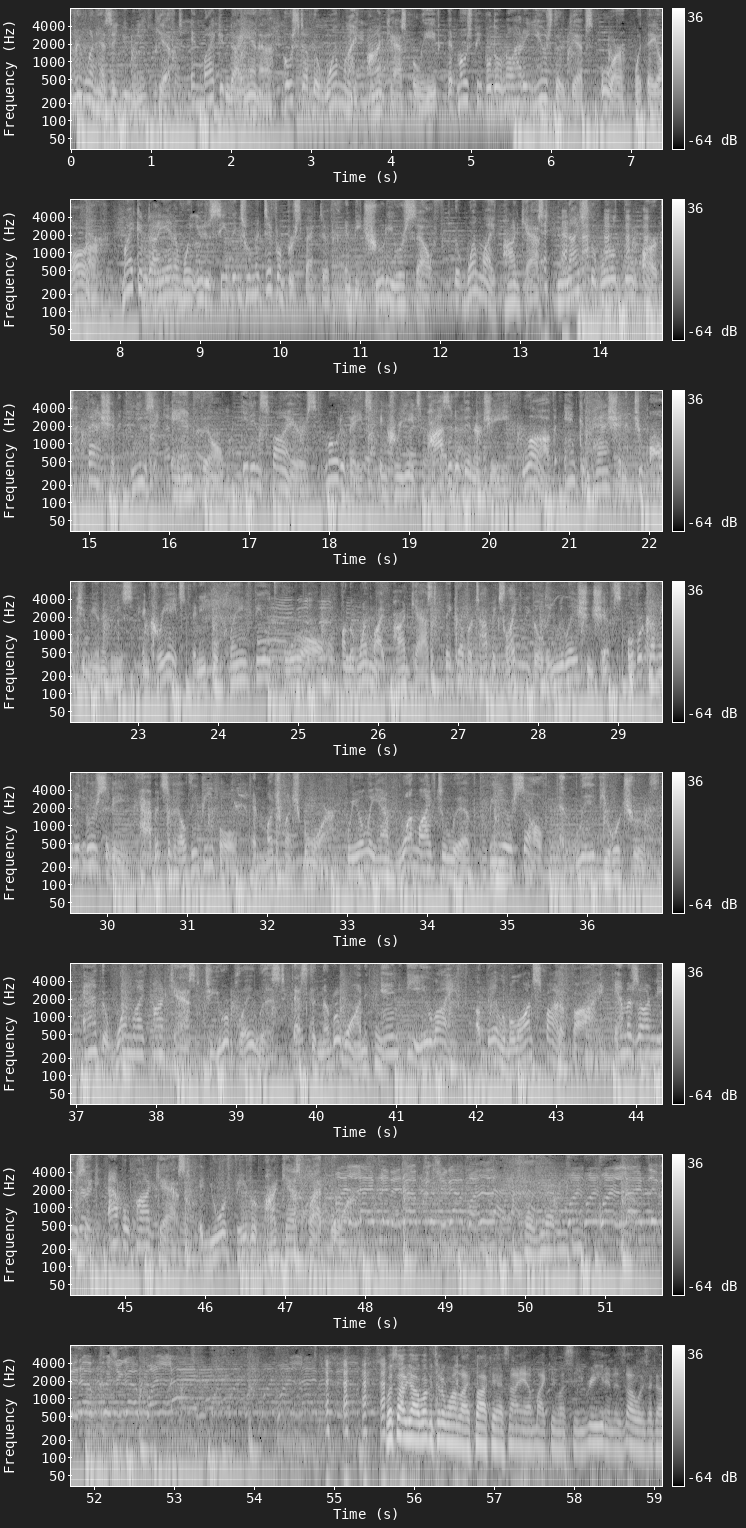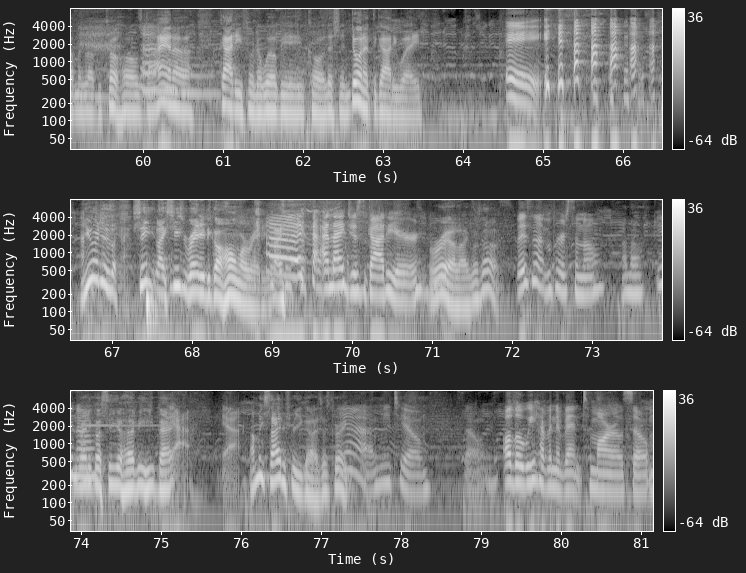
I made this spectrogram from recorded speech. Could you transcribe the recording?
Everyone has a unique gift, and Mike and Diana, host of the One Life podcast, believe that most people don't know how to use their gifts or what they are. Mike and Diana want you to see things from a different perspective and be true to yourself. The One Life podcast unites the world through art, fashion, music, and film. It inspires, motivates, and creates positive energy, love, and compassion to all communities and creates an equal playing field for all. On the One Life podcast, they cover topics like building relationships, overcoming adversity, habits of healthy people, and much, much more. We only have one life to live. Be yourself and live your truth. Add the One Life podcast to your playlist. That's the number one NE Life. Available on Spotify, Amazon Music, Apple Podcast, and your favorite podcast platform. Oh, you have anything? What's up, y'all? Welcome to the One Life Podcast. I am Mike M.C. Reed, and as always, I got my lovely co-host Diana Gaddi from the Wellbeing Coalition, doing it the Gaddi way. Hey. You were just she like she's ready to go home already. Like, and I just got here. for real, like what's up? But it's nothing personal. I know. You You ready to go see your hubby? He back. Yeah. Yeah. I'm excited for you guys. That's great. Yeah, me too. So, although we have an event tomorrow, so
